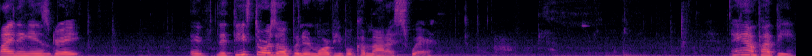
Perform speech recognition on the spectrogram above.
Lightning is great. If, if these doors open and more people come out, I swear. Hang on, puppy.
